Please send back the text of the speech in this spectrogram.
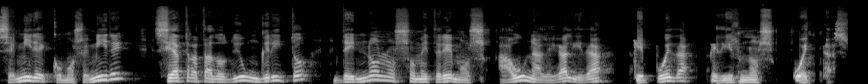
Se mire como se mire, se ha tratado de un grito de no nos someteremos a una legalidad que pueda pedirnos cuentas.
